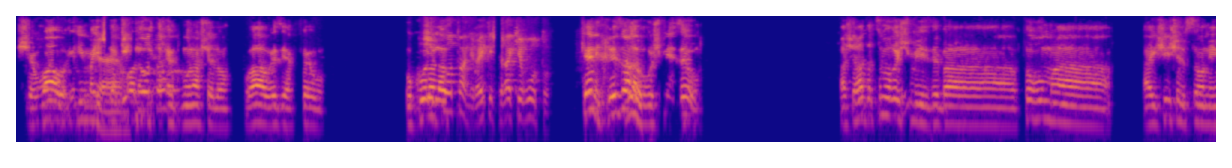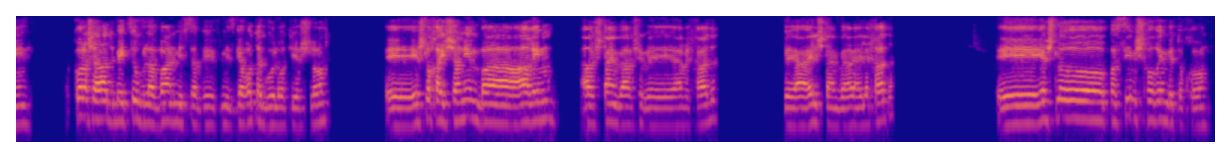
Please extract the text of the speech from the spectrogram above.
שוואו, אם האיש יכול להראות לכם תמונה שלו, וואו, איזה יפה הוא. הוא כולו... שיפו אותו, אני ראיתי שרק יראו אותו. כן, הכריזו עליו, הוא רשמי, זהו. השלט עצמו רשמי, זה בפורום האישי של סוני, כל השלט בעיצוב לבן מסביב, מסגרות עגולות יש לו. אה, יש לו חיישנים ב-R'ים, R2 ו-R1, וה-L2 וה-L1. אה, יש לו פסים שחורים בתוכו,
